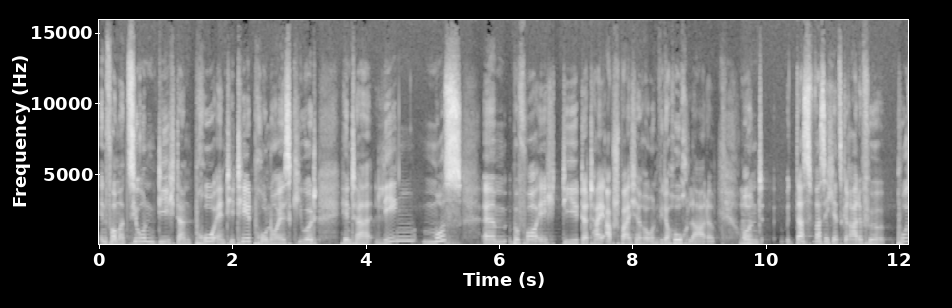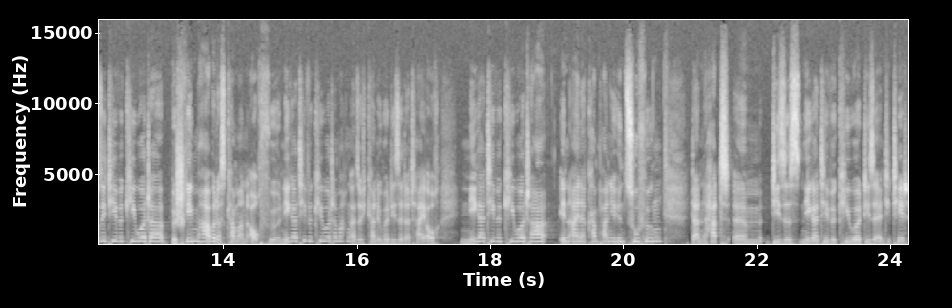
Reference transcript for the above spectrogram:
Informationen, die ich dann pro Entität, pro neues Keyword hinterlegen muss, ähm, bevor ich die Datei abspeichere und wieder hochlade. Mhm. Und das, was ich jetzt gerade für positive Keywörter beschrieben habe, das kann man auch für negative Keywörter machen. Also ich kann über diese Datei auch negative Keywörter in einer Kampagne hinzufügen. Dann hat ähm, dieses negative Keyword, diese Entität,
